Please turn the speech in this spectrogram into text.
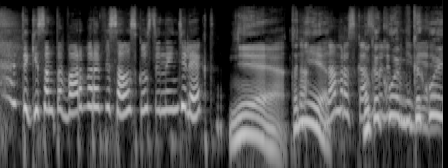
Таки Санта-Барбара писал искусственный интеллект. Нет, да На- нет. Нам Ну рассказывали в какой, какой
